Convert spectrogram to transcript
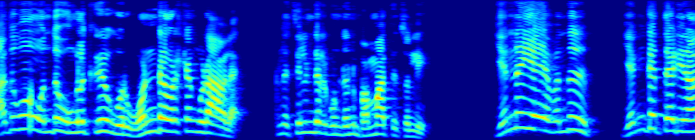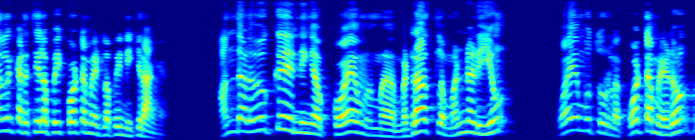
அதுவும் வந்து உங்களுக்கு ஒரு ஒன்றரை வருஷம் கூட ஆகல. அந்த சிலிண்டர் குண்டுன்னு பம்மாத்து சொல்லி. என்ஐஏ வந்து எங்க தேடினாலும் கடைசியில போய் கோட்டமேட்டில் போய் நிற்கிறாங்க அந்த அளவுக்கு நீங்கள் கோயம் ம- மண்ணடியும் கோயம்புத்தூரில் கோட்டமேடும்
